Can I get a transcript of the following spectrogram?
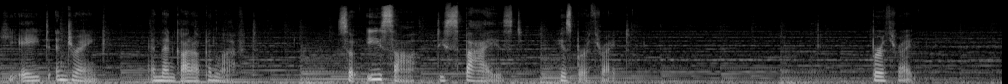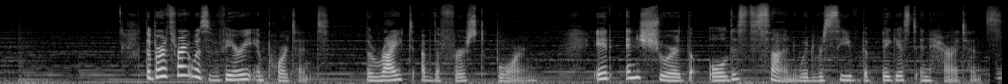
He ate and drank, and then got up and left. So Esau despised his birthright. Birthright. The birthright was very important, the right of the firstborn. It ensured the oldest son would receive the biggest inheritance.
